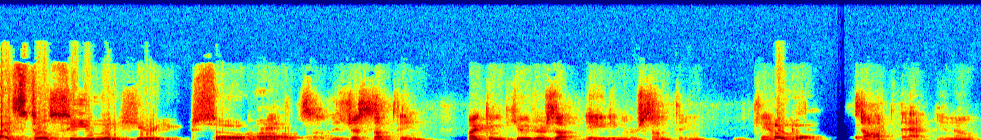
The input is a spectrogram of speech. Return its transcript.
I still see you and hear you. So, okay, uh, so there's just something. My computer's updating or something. You can't okay. stop that, you know.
